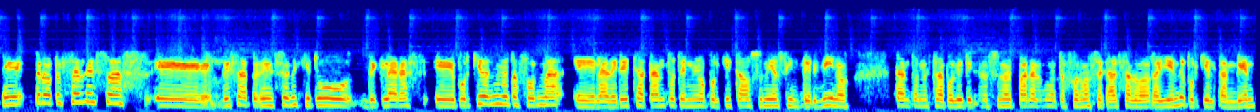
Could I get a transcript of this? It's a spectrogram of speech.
Eh, pero a pesar de esas eh, de esas prevenciones que tú declaras, eh, ¿por qué de alguna otra forma eh, la derecha tanto temido, por qué Estados Unidos intervino tanto en nuestra política nacional para de alguna otra forma sacar a Salvador Allende? Porque él también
